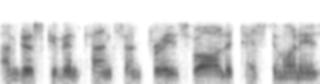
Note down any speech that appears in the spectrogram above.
I'm just giving thanks and praise for all the testimonies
